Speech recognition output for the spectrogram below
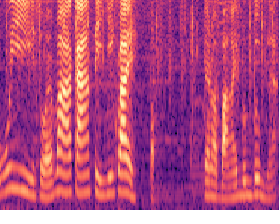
อุ้ย สวยมากกลางตียิงไปแบเดินมาบังไอ้บึมบึ้มๆแล้ว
